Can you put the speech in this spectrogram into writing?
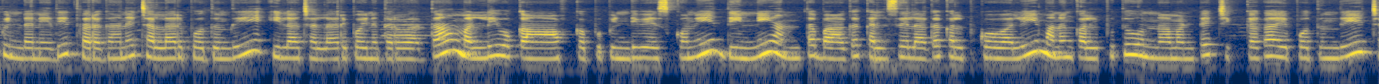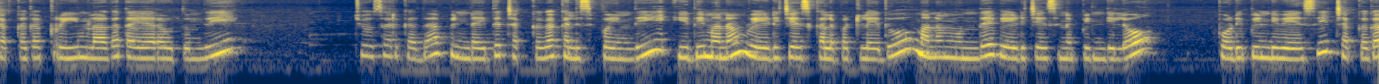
పిండి అనేది త్వరగానే చల్లారిపోతుంది. ఇలా చల్లారిపోయిన తర్వాత మళ్ళీ ఒక హాఫ్ కప్పు పిండి వేసుకొని దీన్ని అంతా బాగా కలిసేలాగా కలుపుకోవాలి. మనం కలుపుతూ ఉన్నామంటే చిక్కగా అయిపోతుంది. చక్కగా క్రీమ్ లాగా తయారవుతుంది. చూసారు కదా పిండి అయితే చక్కగా కలిసిపోయింది. ఇది మనం వేడి చేసి కలపట్లేదు. మనం ముందే వేడి చేసిన పిండిలో పొడి పిండి వేసి చక్కగా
